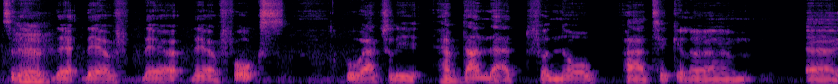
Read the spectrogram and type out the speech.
So there, mm. there, there, there, there are folks who actually have done that for no particular um, uh,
